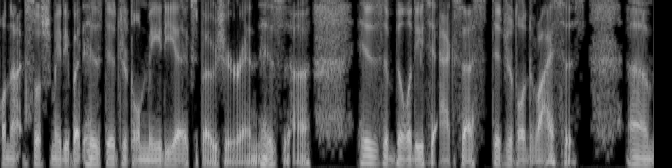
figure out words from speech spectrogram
well, not social media, but his digital media exposure and his uh, his ability to access digital devices. Um,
